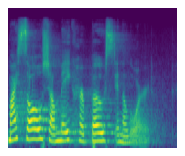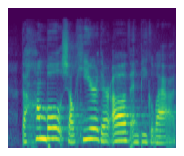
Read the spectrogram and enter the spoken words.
My soul shall make her boast in the Lord. The humble shall hear thereof and be glad.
